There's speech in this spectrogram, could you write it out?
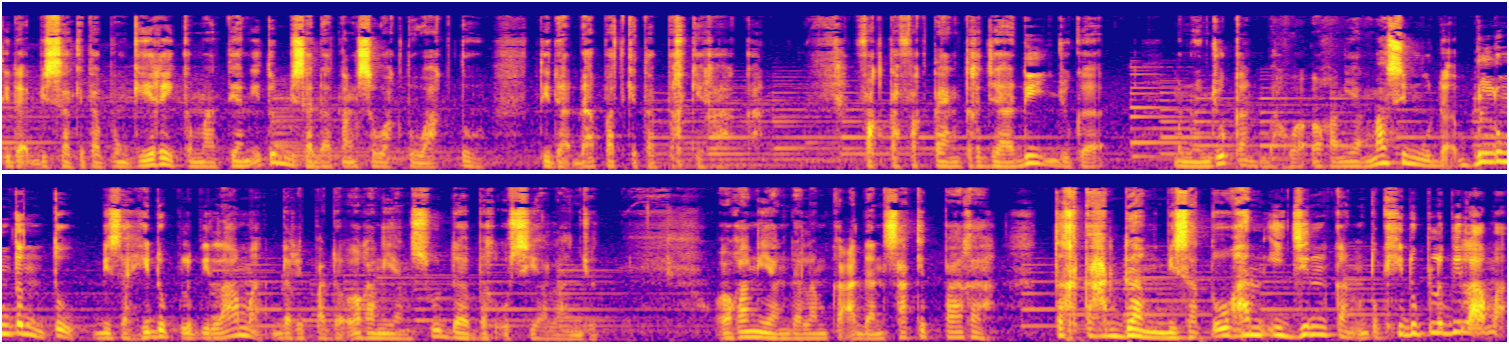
tidak bisa kita pungkiri kematian itu bisa datang sewaktu-waktu, tidak dapat kita perkirakan fakta-fakta yang terjadi juga menunjukkan bahwa orang yang masih muda belum tentu bisa hidup lebih lama daripada orang yang sudah berusia lanjut. Orang yang dalam keadaan sakit parah terkadang bisa Tuhan izinkan untuk hidup lebih lama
